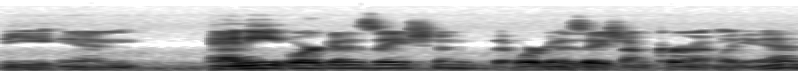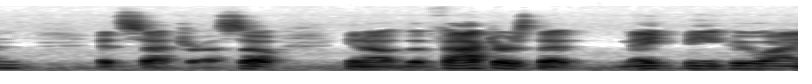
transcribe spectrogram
be in any organization, the organization I'm currently in, etc. So, you know, the factors that make me who I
